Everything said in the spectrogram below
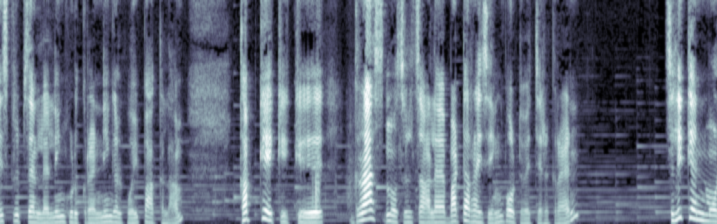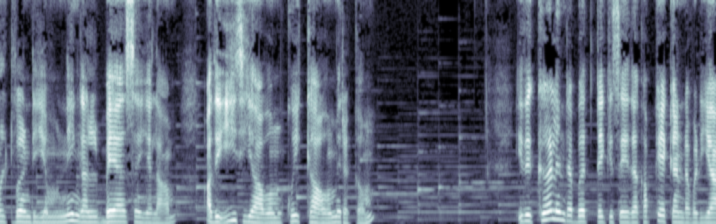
டிஸ்கிரிப்ஷனில் லிங்க் கொடுக்குறேன். நீங்கள் போய் பார்க்கலாம். கப் கேக்குக்கு கிராஸ் நோசில்ஸால் பட்டர் ரைசிங் போட்டு வச்சுருக்கிறேன். சிலிக்கன் மோல்ட் வேண்டியும் நீங்கள் பேர் செய்யலாம். அது ஈஸியாகவும் குயிக்காகவும் இருக்கும். இது கேளின்ற பர்த்டேக்கு செய்த கப் கேக் கண்டபடியா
